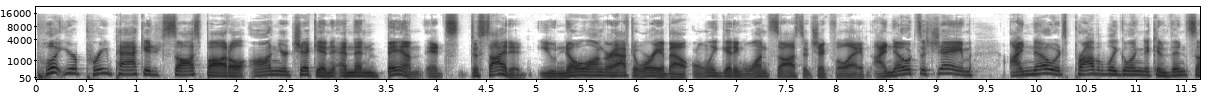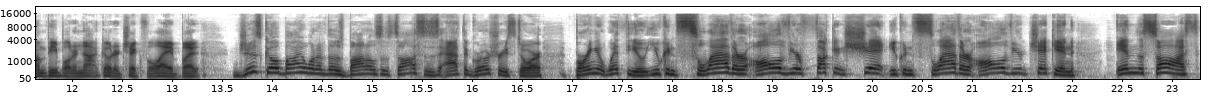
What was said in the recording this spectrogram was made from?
Put your prepackaged sauce bottle on your chicken, and then bam, it's decided. You no longer have to worry about only getting one sauce at Chick fil A. I know it's a shame. I know it's probably going to convince some people to not go to Chick fil A, but just go buy one of those bottles of sauces at the grocery store, bring it with you. You can slather all of your fucking shit. You can slather all of your chicken in the sauce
